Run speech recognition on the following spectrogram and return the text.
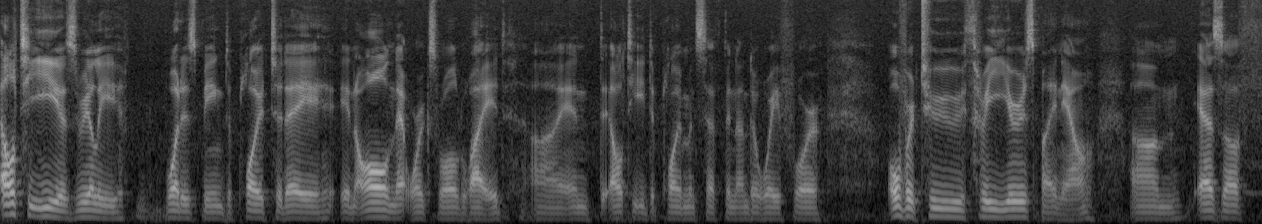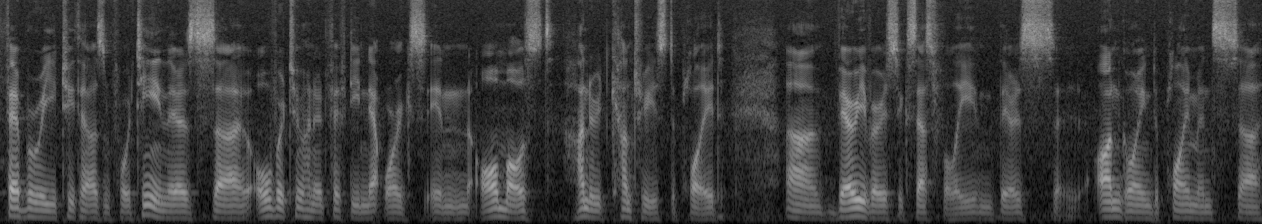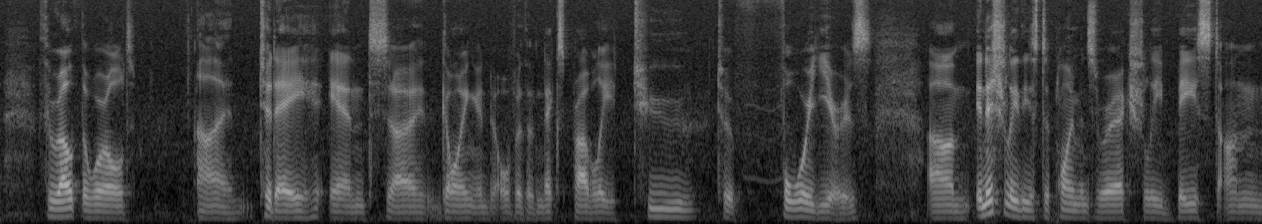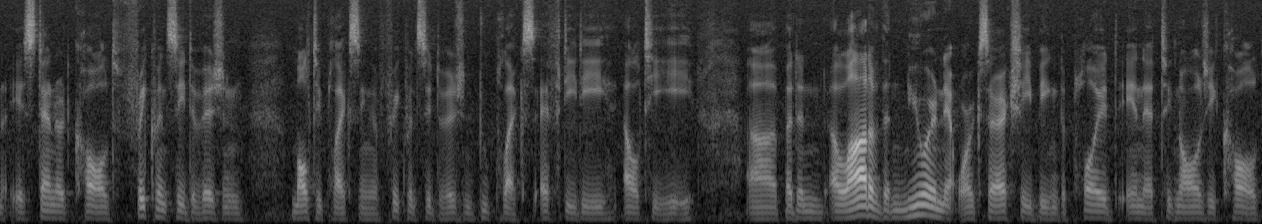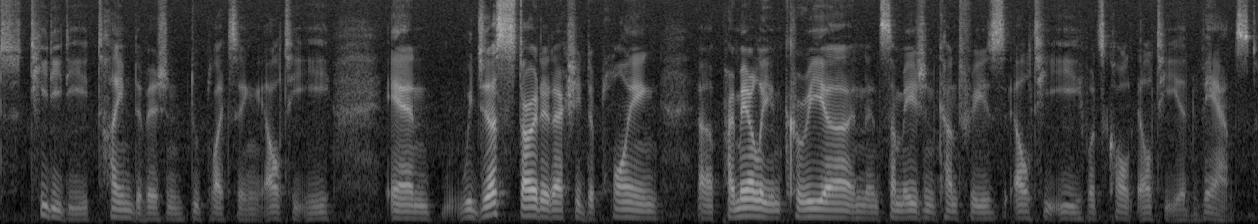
LTE is really what is being deployed today in all networks worldwide, uh, and LTE deployments have been underway for over two, three years by now. Um, as of February 2014, there's uh, over 250 networks in almost 100 countries deployed. Uh, very, very successfully. And there's ongoing deployments uh, throughout the world today and uh, going in over the next probably two to four years. Um, initially, these deployments were actually based on a standard called frequency division multiplexing, a frequency division duplex, FDD, LTE. Uh, but in a lot of the newer networks are actually being deployed in a technology called TDD, time division duplexing, LTE. And we just started actually deploying uh, primarily in Korea and in some Asian countries, LTE, what's called LTE Advanced.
